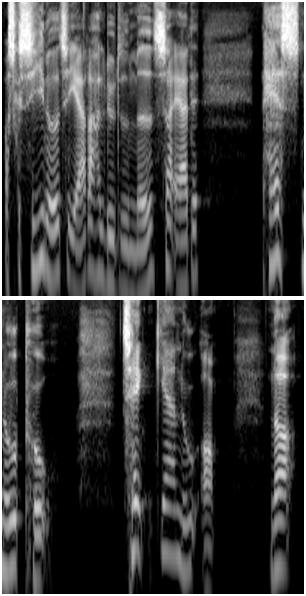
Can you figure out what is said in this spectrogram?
og skal sige noget til jer, der har lyttet med, så er det, pas nu på. Tænk jer nu om, når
